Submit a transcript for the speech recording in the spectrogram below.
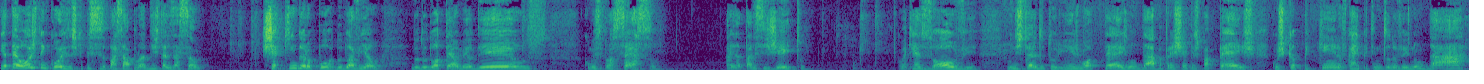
E até hoje tem coisas que precisam passar por uma digitalização. Check-in do aeroporto, do, do avião, do, do, do hotel. Meu Deus! Como esse processo ainda está desse jeito. Como é que resolve? Ministério do Turismo, hotéis, não dá para preencher aqueles papéis com os campos pequenos, ficar repetindo toda vez, não dá.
